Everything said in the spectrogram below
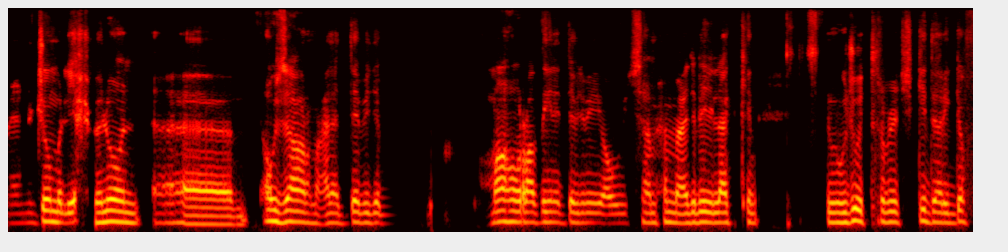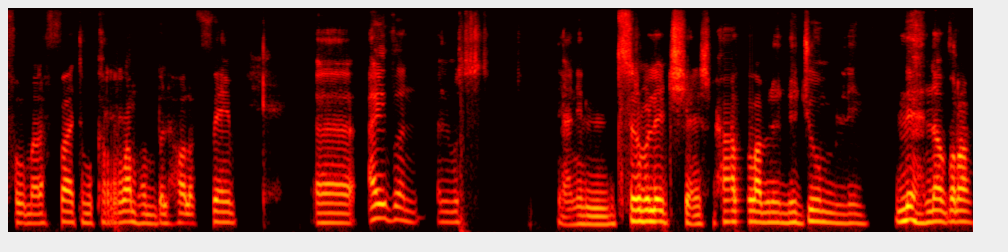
من النجوم اللي يحملون آه، أوزارهم على ال WW ما هو راضين ال W أو يسامحون مع W لكن بوجود Triple H قدر يقفل ملفاتهم وكرمهم بال Hall of Fame. آه أيضا المس يعني ال Triple H يعني سبحان الله من النجوم اللي له نظرة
